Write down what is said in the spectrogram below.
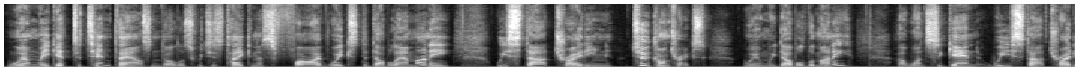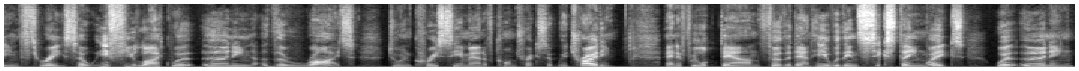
when we get to $10,000 which has taken us five weeks to double our money we start trading two contracts. When we double the money uh, once again we start trading three. So if you like we're earning the right to increase the amount of contracts that we're trading. And if we look down further down here within 16 weeks we're earning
